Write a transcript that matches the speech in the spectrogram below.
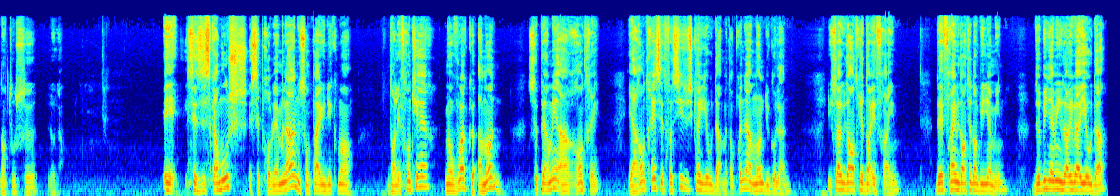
dans tout ce lot-là. Et ces escarmouches et ces problèmes-là ne sont pas uniquement dans les frontières, mais on voit que Amon se permet à rentrer, et à rentrer cette fois-ci jusqu'à Yehuda. Maintenant, prenez Amon du Golan, il doit entrer dans Ephraim, de Ephraim, il doit entrer dans Binyamin, de Binyamin, il doit arriver à Yehuda,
